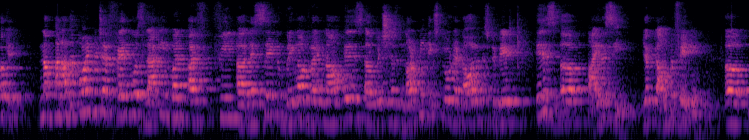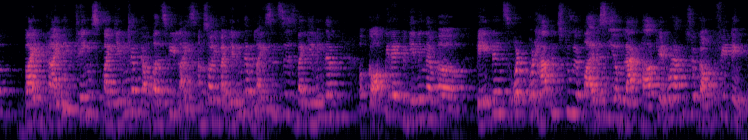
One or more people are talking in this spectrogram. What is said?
Okay. Now another point which I felt was lacking, but I feel uh, necessary to bring out right now is uh, which has not been explored at all in this debate is piracy you're counterfeiting. Uh, by driving things, by giving them compulsory license, I'm sorry, by giving them licenses, by giving them a copyright, by giving them uh, patents, what, what happens to your piracy, your black market, what happens to your counterfeiting?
